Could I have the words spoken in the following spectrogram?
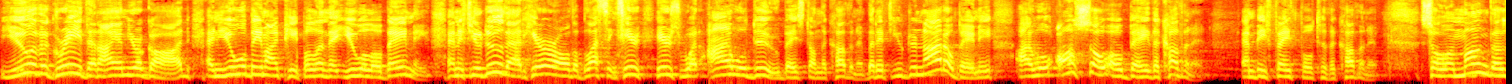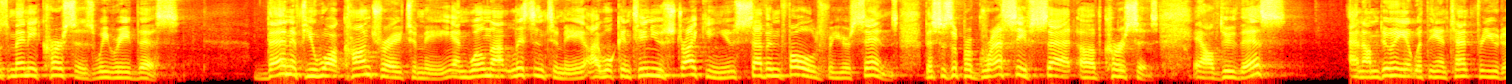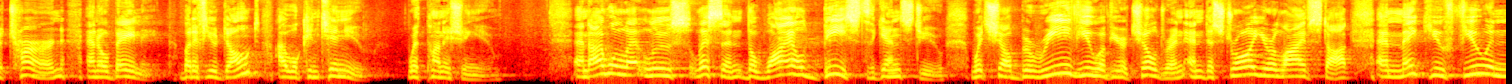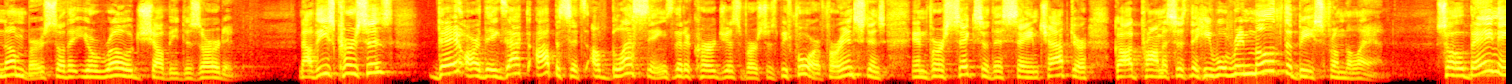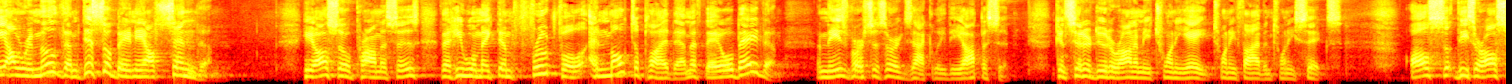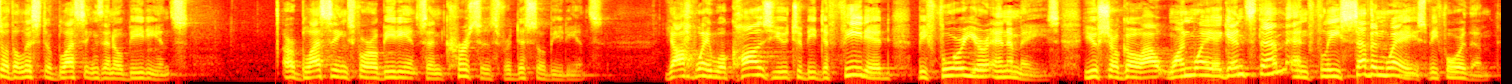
You have agreed that I am your God and you will be my people and that you will obey me. And if you do that, here are all the blessings. Here, here's what I will do based on the covenant. But if you do not obey me, I will also obey the covenant and be faithful to the covenant. So among those many curses, we read this. Then, if you walk contrary to me and will not listen to me, I will continue striking you sevenfold for your sins. This is a progressive set of curses. I'll do this, and I'm doing it with the intent for you to turn and obey me. But if you don't, I will continue with punishing you. And I will let loose, listen, the wild beasts against you, which shall bereave you of your children and destroy your livestock and make you few in number so that your road shall be deserted. Now, these curses, they are the exact opposites of blessings that occurred just verses before. For instance, in verse 6 of this same chapter, God promises that He will remove the beasts from the land. So obey me, I'll remove them. Disobey me, I'll send them. He also promises that He will make them fruitful and multiply them if they obey them. And these verses are exactly the opposite. Consider Deuteronomy 28, 25, and 26. Also, these are also the list of blessings and obedience are blessings for obedience and curses for disobedience. Yahweh will cause you to be defeated before your enemies. You shall go out one way against them and flee seven ways before them.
